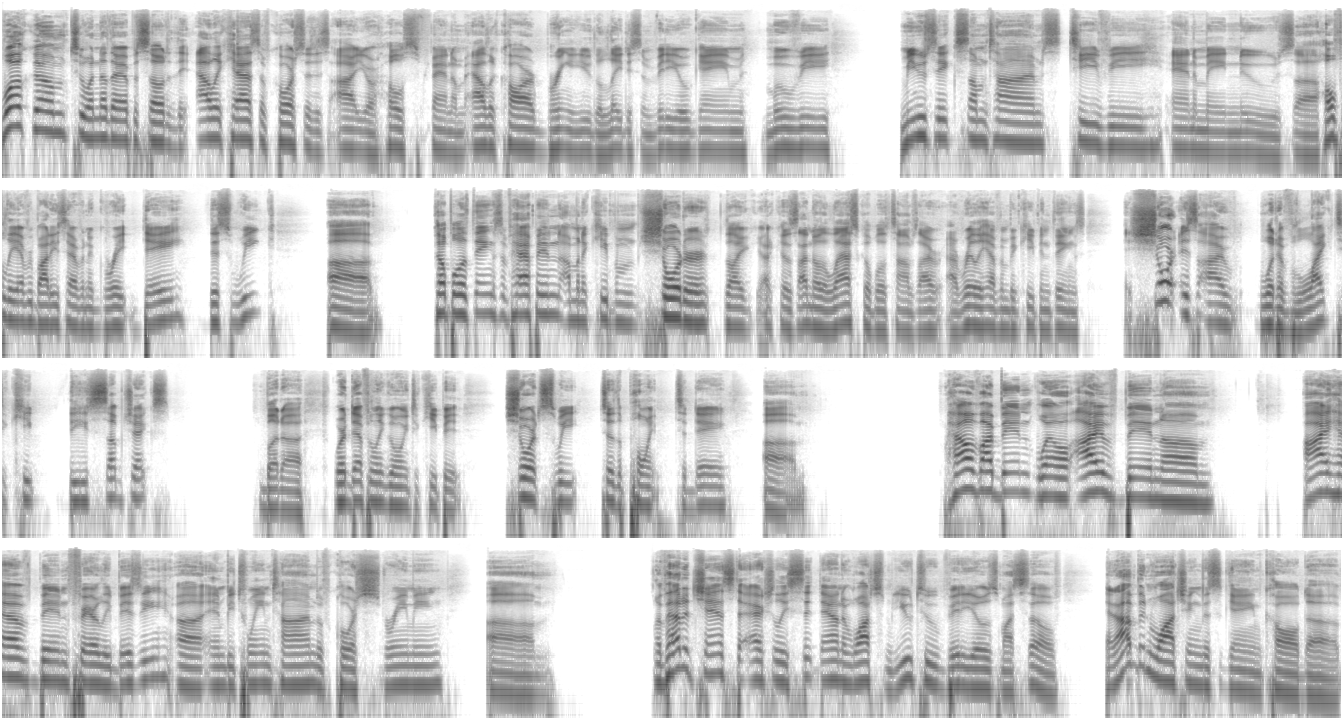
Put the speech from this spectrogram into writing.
Welcome to another episode of the Alicast. Of course, it is I, your host, Phantom Alucard, bringing you the latest in video game, movie, music, sometimes TV, anime news. Uh, hopefully, everybody's having a great day this week. A uh, couple of things have happened. I'm gonna keep them shorter, like because I know the last couple of times I I really haven't been keeping things as short as I would have liked to keep these subjects but uh, we're definitely going to keep it short, sweet, to the point today. Um, how have I been? Well, I've been um, I have been fairly busy uh, in between time, of course, streaming. Um, I've had a chance to actually sit down and watch some YouTube videos myself, and I've been watching this game called uh,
